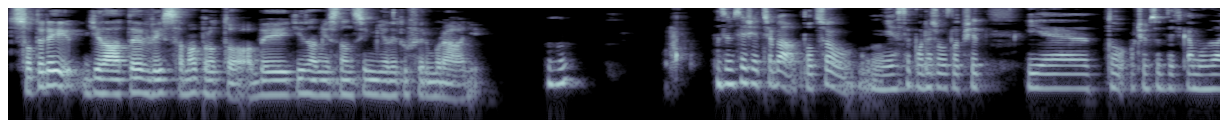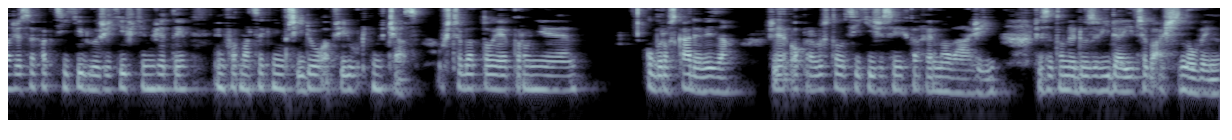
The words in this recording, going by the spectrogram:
Co tedy děláte vy sama proto, aby ti zaměstnanci měli tu firmu rádi? Mm-hmm. Myslím si, že třeba to, co mně se podařilo zlepšit, je to, o čem jsem teďka mluvila, že se fakt cítí důležitý v tím, že ty informace k ním přijdou a přijdou k ním včas. Už třeba to je pro ně obrovská deviza, že opravdu z toho cítí, že si jich ta firma váží, že se to nedozvídají třeba až z novin,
